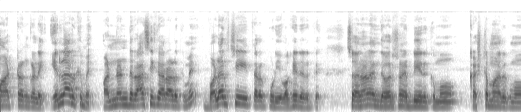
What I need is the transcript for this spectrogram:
மாற்றங்களை எல்லாருக்குமே பன்னெண்டு ராசிக்காரர்களுக்குமே வளர்ச்சியை தரக்கூடிய வகையில் இருக்குது ஸோ அதனால் இந்த வருஷம் எப்படி இருக்குமோ கஷ்டமாக இருக்குமோ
